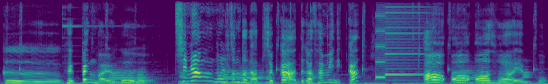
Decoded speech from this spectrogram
그 백백 말고 치명물 좀 더 낮출까? 아드가 3이니까? 어, 어, 어, 좋아, 예뻐.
